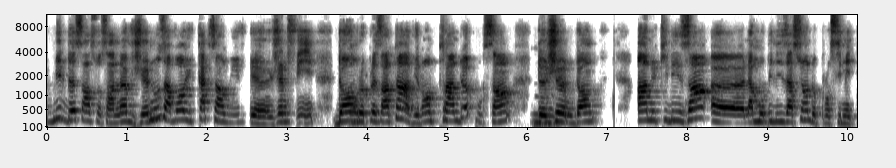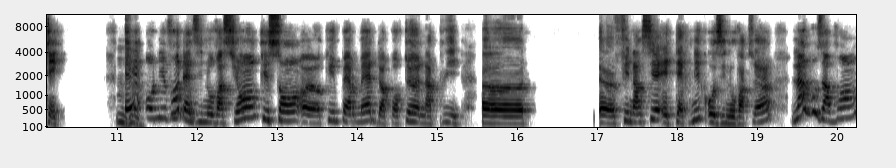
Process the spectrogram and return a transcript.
1269 jeunes, nous avons eu 408 euh, jeunes filles, dont représentant environ 32% de mhm. jeunes, donc en utilisant euh, la mobilisation de proximité. Mhm. Et au niveau des innovations qui sont euh, qui permettent d'apporter un appui financier et technique aux innovateurs, là nous avons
